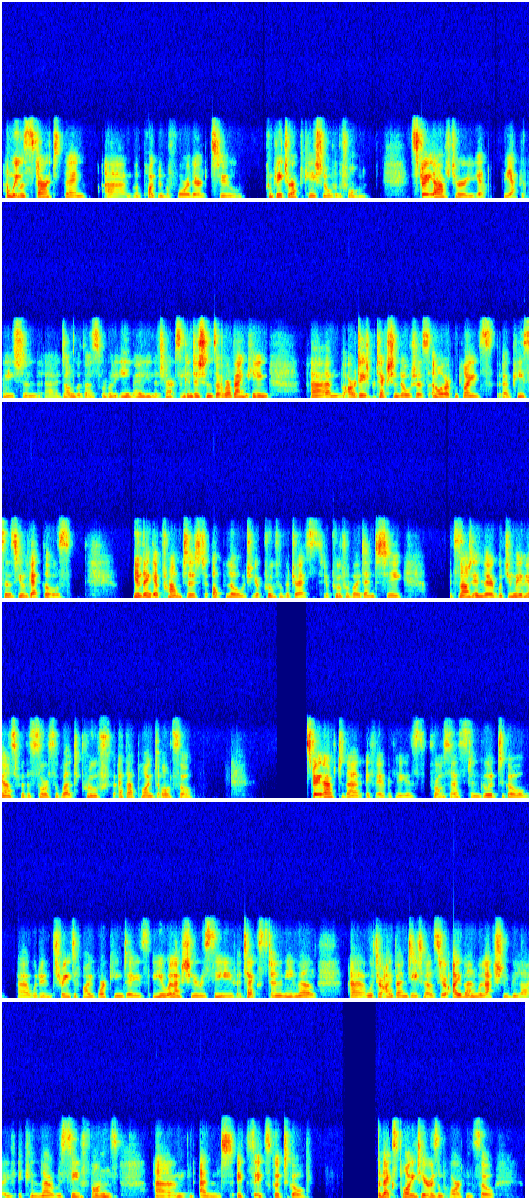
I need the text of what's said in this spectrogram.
And we will start then um, point number four there to complete your application over the phone. Straight after you get the application uh, done with us, we're going to email you the terms and conditions of our banking, um, our data protection notice and all our compliance uh, pieces, you'll get those. You'll then get prompted to upload your proof of address, your proof of identity. It's not in there, but you may be asked for the source of wealth proof at that point also. Straight after that, if everything is processed and good to go, uh, within three to five working days, you will actually receive a text and an email uh, with your IBAN details. Your IBAN will actually be live. It can now receive funds um, and it's it's good to go. The next point here is important. So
